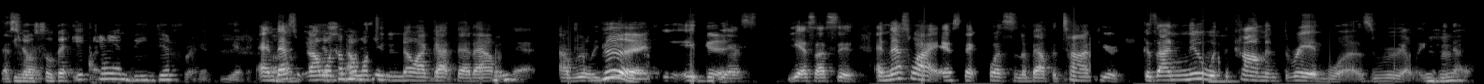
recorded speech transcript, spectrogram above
that's you know right. so that it can be different yeah, yeah. and that's um, what i want i want you to know i got that out of mm-hmm. that i really good it, it, good yes Yes, I said. And that's why I asked that question about the time period, because I knew what the mm-hmm. common thread was, really. Mm-hmm. You know,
